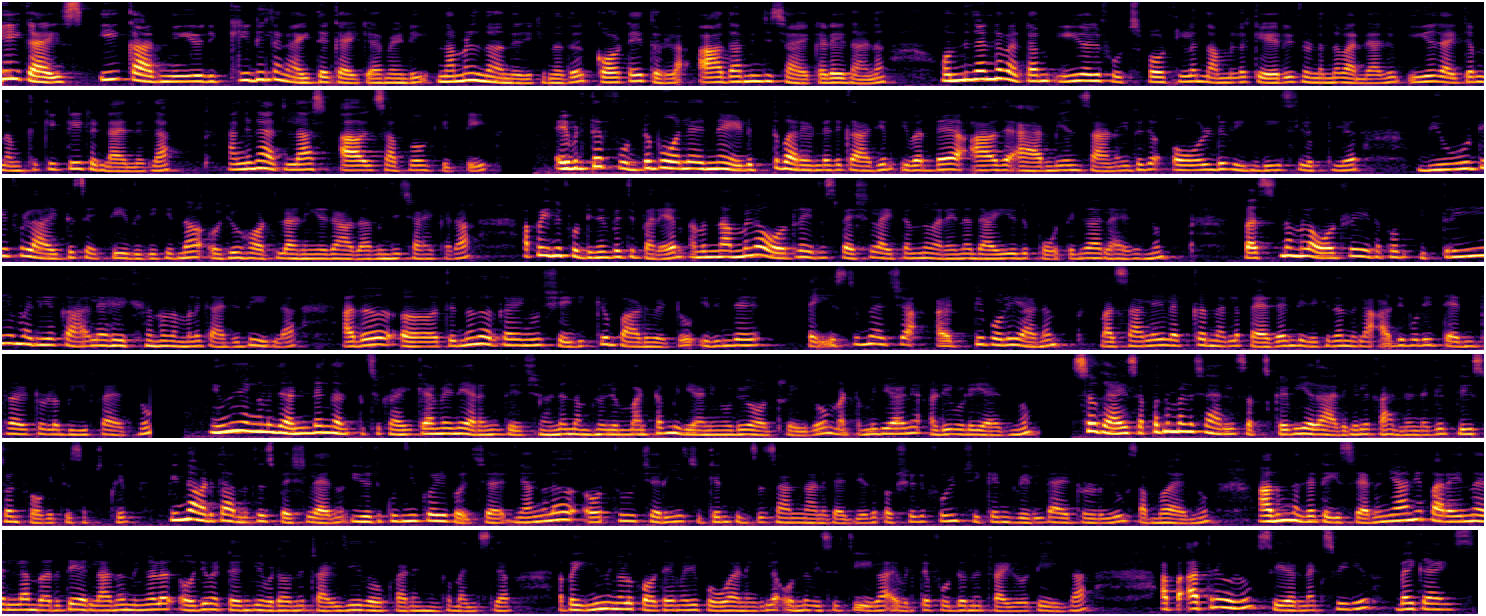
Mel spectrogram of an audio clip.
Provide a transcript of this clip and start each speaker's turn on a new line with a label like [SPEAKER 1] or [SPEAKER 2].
[SPEAKER 1] Hey guys ഈ കാണുന്ന ഈ ഒരു കിടിലൻ ഐറ്റം കഴിക്കാൻ വേണ്ടി നമ്മൾ ഇന്ന് വന്നിരിക്കുന്നത് കോട്ടയത്തുള്ള ആദാമിന്റെ ചായക്കടയിലാണ്. ഒന്ന് രണ്ട് വട്ടം ഈ ഒരു ഫുഡ് സ്പോട്ടിൽ നമ്മൾ കയറിയിട്ടുണ്ടെന്ന് പറഞ്ഞാലും ഈ ഒരു ഐറ്റം നമുക്ക് കിട്ടിയിട്ടുണ്ടായിരുന്നില്ല. അങ്ങനെ അറ്റ് ലാസ്റ്റ് ആ ഒരു സംഭവം കിട്ടി. ഇവിടുത്തെ ഫുഡ് പോലെ തന്നെ എടുത്തു പറയേണ്ട ഒരു കാര്യം ഇവരുടെ ആ ഒരു ആംബിയൻസ് ആണ്. ഇതൊരു ഓൾഡ് വിൻഡീസ് ലുക്കിൽ ബ്യൂട്ടിഫുൾ ആയിട്ട് സെറ്റ് ചെയ്തിരിക്കുന്ന ഒരു ഹോട്ടലാണ് ഈ ഒരു ആദാമിന്റെ ചായക്കട. അപ്പോൾ ഇനി ഫുഡിനെ പറ്റി പറയാം. അപ്പം നമ്മൾ ഓർഡർ ചെയ്ത സ്പെഷ്യൽ ഐറ്റം എന്ന് പറയുന്നത് ഈ ഒരു പോത്തിങ്കാലായിരുന്നു ഫസ്റ്റ് നമ്മൾ ഓർഡർ ചെയ്തപ്പം ഇത്രയും വലിയ കാലായിരിക്കുമെന്ന് നമ്മൾ കരുതിയില്ല. അത് തിന്നു തീർക്കാൻ ഞങ്ങൾ ശരിക്കും പാടുപെട്ടു. ഇതിന്റെ ടേസ്റ്റ് എന്ന് വെച്ചാൽ അടിപൊളിയാണ്. മസാലയിലൊക്കെ നല്ല പെരണ്ടിരിക്കുന്ന നല്ല അടിപൊളി ടെൻഡർ ടെൻഡറായിട്ടുള്ള ബീഫായിരുന്നു ഇന്ന് ഞങ്ങൾ രണ്ടും കൽപ്പിച്ച് കഴിക്കാൻ വേണ്ടി ഇറങ്ങി തിരിച്ചുകൊണ്ട് നമ്മളൊരു മട്ടൻ ബിരിയാണി കൂടി ഓർഡർ ചെയ്തു. മട്ടൻ ബിരിയാണി അടിപൊളിയായിരുന്നു. സോ ഗൈസ് അപ്പോൾ നമ്മുടെ ചാനൽ സബ്സ്ക്രൈബ് ചെയ്ത് ആരെങ്കിലും കാണുന്നുണ്ടെങ്കിൽ please don't forget to subscribe പിന്നെ അവിടുത്തെ അന്നത്തെ സ്പെഷ്യലായിരുന്നു ഈ ഒരു കുഞ്ഞിക്കോഴി പൊരിച്ച്. ഞങ്ങൾ ഒരു ചെറിയ ചിക്കൻ പീസസ് ആണെന്നാണ് കരുതിയത്. പക്ഷേ ഒരു ഫുൾ ചിക്കൻ ഗ്രിൽഡ് ആയിട്ടുള്ളൊരു സംഭവമായിരുന്നു. അതും നല്ല ടേസ്റ്റ് ആയിരുന്നു. ഞാൻ ഈ പറയുന്നതെല്ലാം വെറുതെ അല്ലാതെ നിങ്ങൾ ഒരു വട്ടമെങ്കിലും ഇവിടെ വന്ന് ട്രൈ ചെയ്ത് നോക്കുകയാണെങ്കിൽ നിങ്ങൾക്ക് മനസ്സിലാവും. അപ്പോൾ ഇനി നിങ്ങൾ കോട്ടയം വഴി പോവുകയാണെങ്കിൽ ഒന്ന് വിസിറ്റ് ചെയ്യുക. ഇവിടുത്തെ ഫുഡ് ഒന്ന് ട്രൈ ഔട്ട് ചെയ്യുക. അപ്പോൾ അത്രയേ ഉള്ളൂ. See ya next video bye guys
